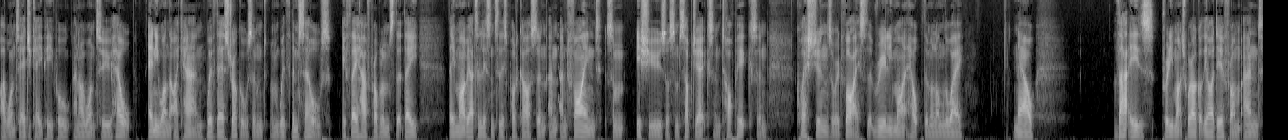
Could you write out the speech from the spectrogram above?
I want to educate people, and I want to help anyone that I can with their struggles and, and with themselves. If they have problems that they they might be able to listen to this podcast and, and, and find some issues or some subjects and topics and questions or advice that really might help them along the way. Now, that is pretty much where I got the idea from, and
